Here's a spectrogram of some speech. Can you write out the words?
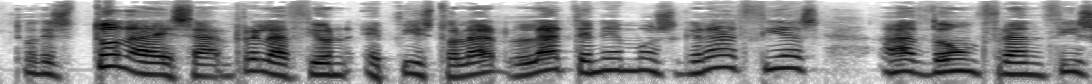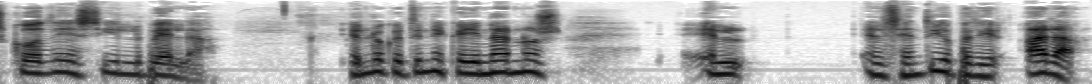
Entonces, toda esa relación epistolar la tenemos gracias a don Francisco de Silvela es lo que tiene que llenarnos el, sentido de pedir. Ahora,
